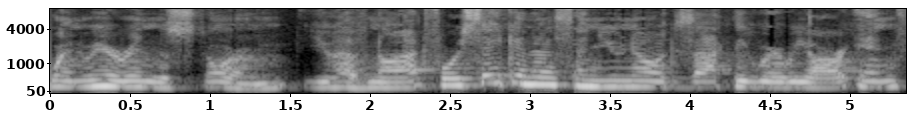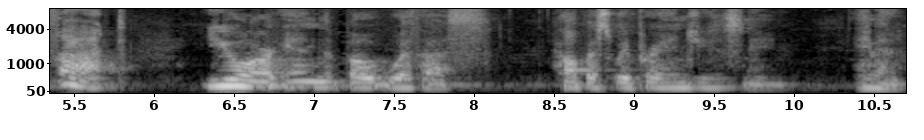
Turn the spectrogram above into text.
when we are in the storm, you have not forsaken us and you know exactly where we are. In fact, you are in the boat with us. Help us, we pray in Jesus' name. Amen.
